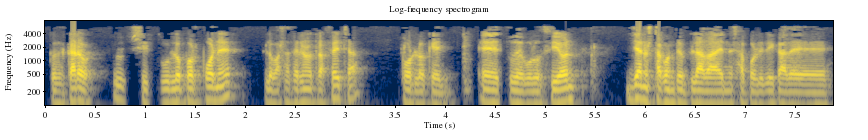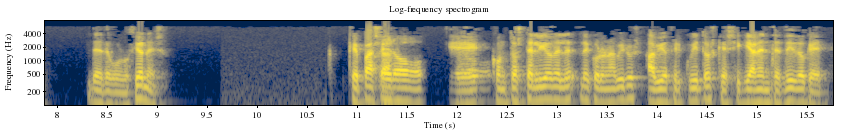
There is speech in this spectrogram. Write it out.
Entonces, claro, si tú lo pospones, lo vas a hacer en otra fecha, por lo que eh, tu devolución ya no está contemplada en esa política de, de devoluciones. ¿Qué pasa? Pero que con todo este lío de, de coronavirus ha habido circuitos que sí que han entendido que,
